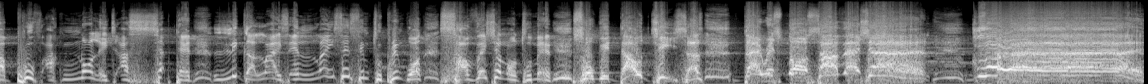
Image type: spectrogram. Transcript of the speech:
approved, acknowledged, accepted, legalized, and licensed him to bring what salvation unto men. So without Jesus, there is no salvation. Glory!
